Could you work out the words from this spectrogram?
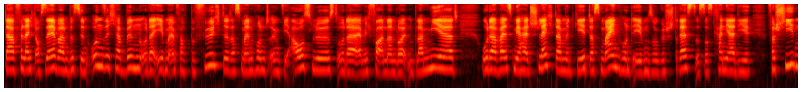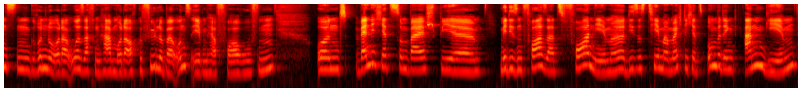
da vielleicht auch selber ein bisschen unsicher bin oder eben einfach befürchte, dass mein Hund irgendwie auslöst oder er mich vor anderen Leuten blamiert oder weil es mir halt schlecht damit geht, dass mein Hund eben so gestresst ist. Das kann ja die verschiedensten Gründe oder Ursachen haben oder auch Gefühle bei uns eben hervorrufen. Und wenn ich jetzt zum Beispiel mir diesen Vorsatz vornehme, dieses Thema möchte ich jetzt unbedingt angehen,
